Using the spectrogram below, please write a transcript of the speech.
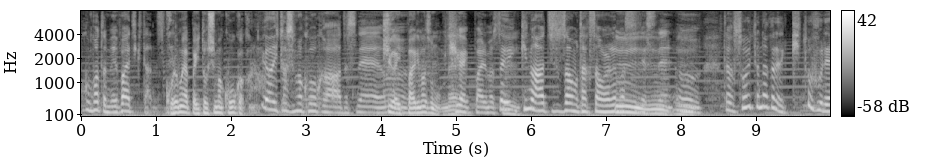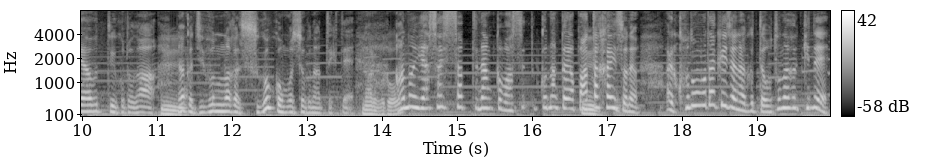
ここまた芽生えてきたんですね。これもやっぱ糸島効果かな。いや糸島効果ですね。木がいっぱいありますもんね。木がいっぱいあります。でうん。木のアーティストさんもたくさんおられますしですね。うんだからそういった中で木と触れ合うっていうことが、うん。なんか自分の中ですごく面白くなってきて。なるほど。あの優しさってなんか忘れこうなんかやっぱ温かいですよね、あれ子供だけじゃなくて大人が木で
